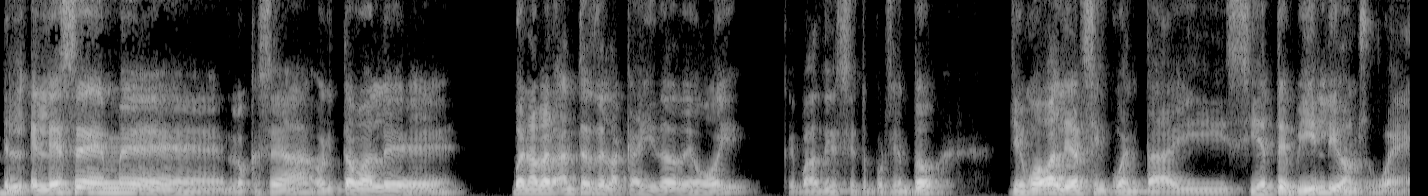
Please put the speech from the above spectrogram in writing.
El, el SM, lo que sea, ahorita vale. Bueno, a ver, antes de la caída de hoy, que va al 17%, llegó a valer 57 billions, güey.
